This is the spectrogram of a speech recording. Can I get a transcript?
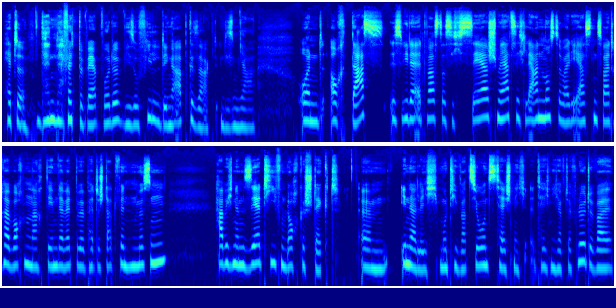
hätte, denn der Wettbewerb wurde, wie so viele Dinge, abgesagt in diesem Jahr. Und auch das ist wieder etwas, das ich sehr schmerzlich lernen musste, weil die ersten zwei, drei Wochen, nachdem der Wettbewerb hätte stattfinden müssen, habe ich in einem sehr tiefen Loch gesteckt, ähm, innerlich, motivationstechnisch technisch auf der Flöte, weil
